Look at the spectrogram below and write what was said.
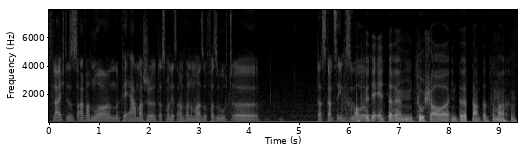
vielleicht ist es einfach nur eine PR-Masche, dass man jetzt einfach nochmal so versucht, äh, das Ganze irgendwie so. Auch für die älteren Zuschauer interessanter zu machen.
